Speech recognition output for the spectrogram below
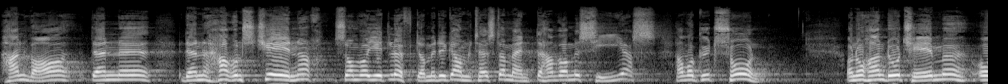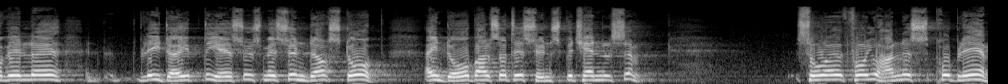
Han var den, den Herrens tjener som var gitt løfter med Det gamle testamentet. Han var Messias. Han var Guds sønn. Og Når han da kommer og vil eh, bli døypt til Jesus med synders dåp, en dåp altså til syndsbekjennelse, så får Johannes problem.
